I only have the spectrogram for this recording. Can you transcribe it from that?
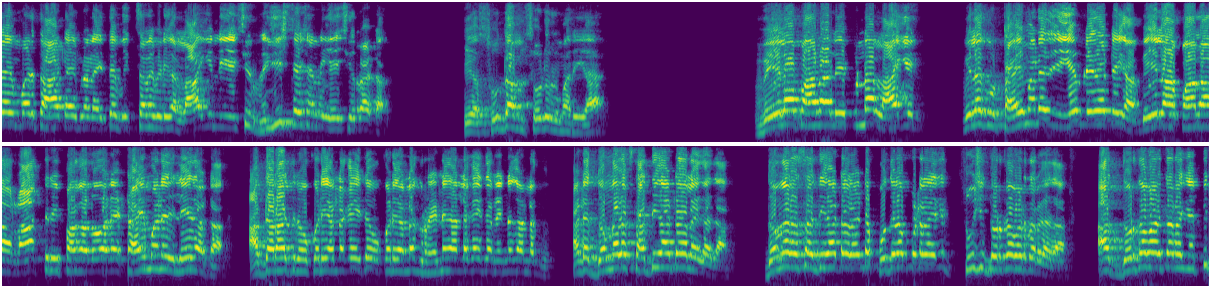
టైం పడితే ఆ టైంలో అయితే విచ్చల విడిగా లాగిన్ చేసి రిజిస్ట్రేషన్ చేసిర్రట. ఇక చూద్దాం చూడురు మరి ఇక. వేల పాల లేకుండా లాగిన్. వీళ్ళకు టైం అనేది ఏం లేదట ఇక. వేల పాల రాత్రి పగలు అనే టైం అనేది లేదట. అర్ధరాత్రి ఒకటి గంటకైతే ఒకటి గంటలకు రెండు గంటలకైతే రెండు గంటలకు. అంటే దొంగలకు సర్ది కట్టాలి కదా. దొంగల సర్ది కట్టాలంటే పొద్దున పూట చూసి దొరకబడతారు కదా. ఆ దొరకబడతారని చెప్పి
